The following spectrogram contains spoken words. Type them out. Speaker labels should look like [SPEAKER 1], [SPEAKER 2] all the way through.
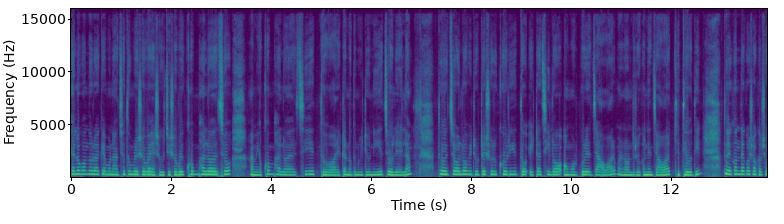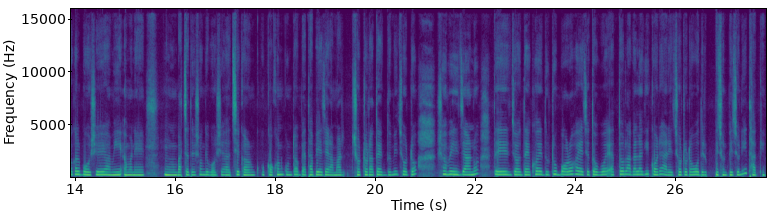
[SPEAKER 1] Hello বন্ধুরা, কেমন আছো তোমরা সবাই? আশা করছি সবাই খুব ভালো আছো। আমিও খুব ভালো আছি। তো আরেকটা নতুন ভিডিও নিয়ে চলে এলাম। তো চলো ভিডিওটা শুরু করি। তো এটা ছিল অমরপুরে যাওয়ার মানে নন্দের ওখানে যাওয়ার তৃতীয় দিন। তো এখন দেখো সকাল সকাল বসে আমি মানে বাচ্চাদের সঙ্গে বসে আছি। কারণ কখন কোনটা ব্যথা পেয়ে যায় আমার ছোটরা তো একদমই ছোট, সবাই জানো। তো এই দেখো, এই দুটো বড় হয়েছে তবু এত লাগালাগি করে, আর এই ছোটোটাও ওদের পিছন পিছনেই থাকে।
